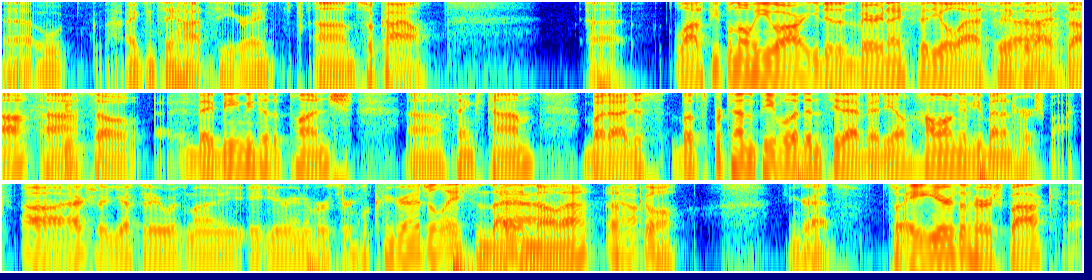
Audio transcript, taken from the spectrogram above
uh, I can say hot seat, right? Um, so Kyle, uh, a lot of people know who you are. You did a very nice video last week yeah. that I saw. Uh, so uh, they beat me to the punch. Uh, thanks, Tom. But uh, just let's pretend the people that didn't see that video. How long have you been at Hirschbach? Uh, actually, yesterday was my eight-year anniversary. Well, congratulations! I didn't know that. That's yeah. cool. Congrats. So eight years at Hirschbach. Yeah.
